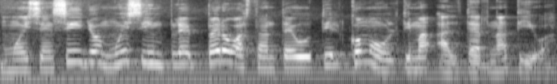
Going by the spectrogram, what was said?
Muy sencillo, muy simple, pero bastante útil como última alternativa.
